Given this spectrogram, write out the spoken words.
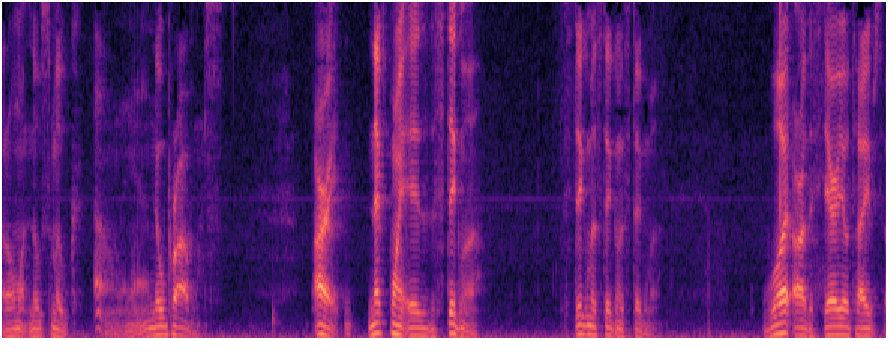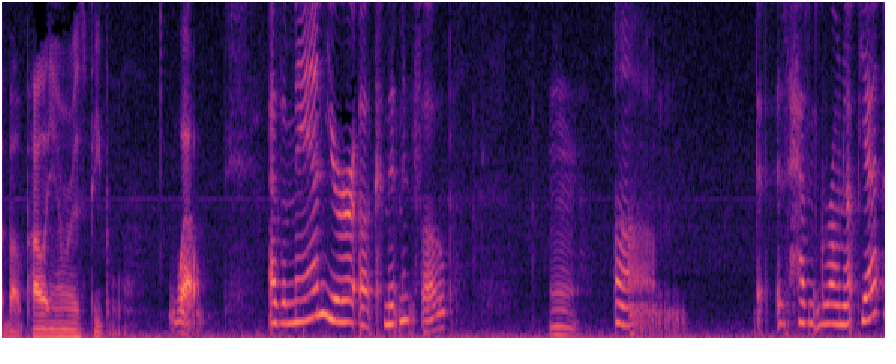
i don't want no smoke oh No problems. All right. Next point is the stigma. Stigma, stigma, stigma. What are the stereotypes about polyamorous people? Well, as a man, you're a commitment phobe. Mm. Um, that is, hasn't grown up yet,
